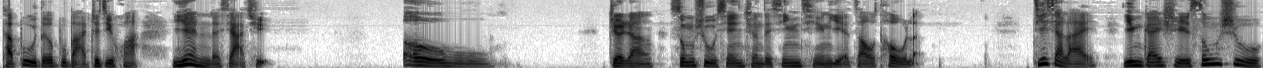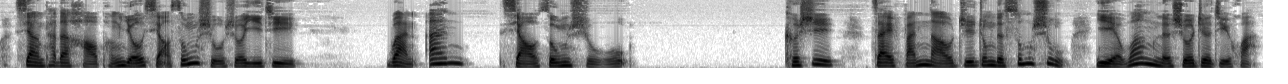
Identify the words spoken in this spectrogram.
他不得不把这句话咽了下去。哦，这让松树先生的心情也糟透了。接下来。应该是松树向他的好朋友小松鼠说一句：“晚安，小松鼠。”可是，在烦恼之中的松树也忘了说这句话。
